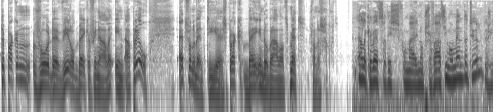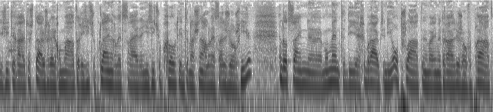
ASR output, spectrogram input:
te pakken voor de wereldbekerfinale in april. Ed van der Bent die sprak bij Indo-Brabant met Van der Schaft. Elke wedstrijd is voor mij een observatiemoment natuurlijk. Dus je ziet de ruiters thuis regelmatig. Je ziet ze op kleinere wedstrijden en je ziet ze op grote internationale wedstrijden zoals hier. En dat zijn uh, momenten die je gebruikt en die je opslaat... en waar je met de ruiters over praat.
